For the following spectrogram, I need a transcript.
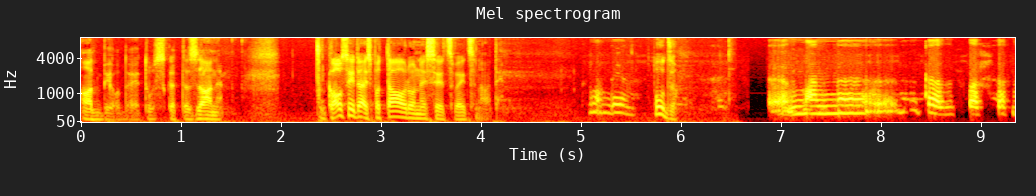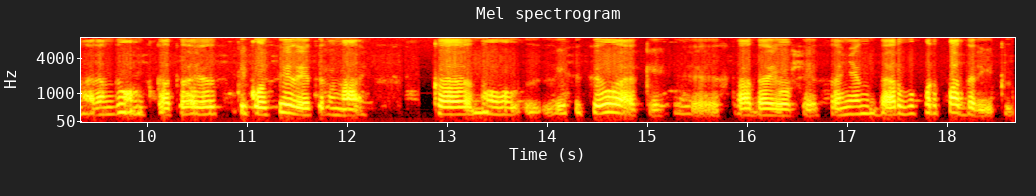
atbildēt, uzskata Zane. Klausītājs pat tālu un esiet sveicināti. Labdien! Lūdzu! Man eh, tādas pašas apmēram domas, kā es tikko sieviete runāju, ka nu, visi cilvēki eh, strādājošie saņem darbu par padarītu,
